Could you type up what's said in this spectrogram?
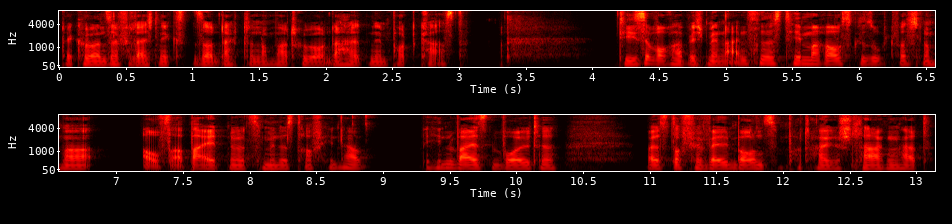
Da können wir uns ja vielleicht nächsten Sonntag dann nochmal drüber unterhalten im Podcast. Diese Woche habe ich mir ein einzelnes Thema rausgesucht, was ich nochmal aufarbeiten oder zumindest darauf hin hinweisen wollte, weil es doch für Wellen bei uns im Portal geschlagen hat.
